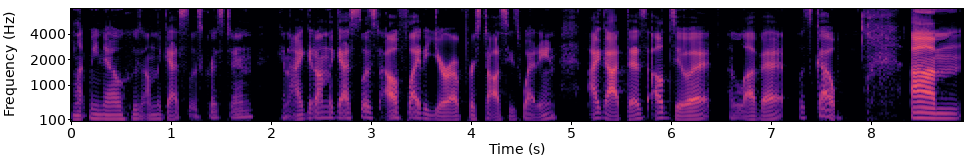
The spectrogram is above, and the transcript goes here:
let me know who's on the guest list, Kristen? Can I get on the guest list? I'll fly to Europe for Stassi's wedding. I got this. I'll do it. I love it. Let's go. Um,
